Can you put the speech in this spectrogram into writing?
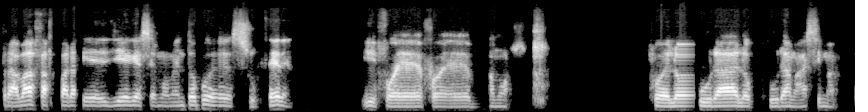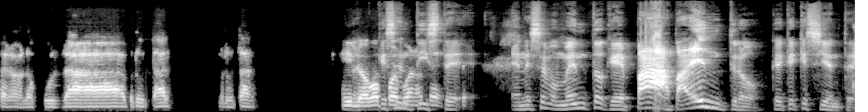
trabajas para que llegue ese momento, pues suceden. Y fue, fue, vamos, fue locura, locura máxima, pero locura brutal, brutal. Y luego, ¿Qué pues, sentiste en ese momento que pa, pa adentro? ¿Qué, qué, qué sientes?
